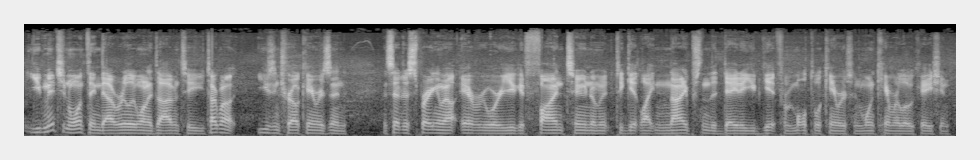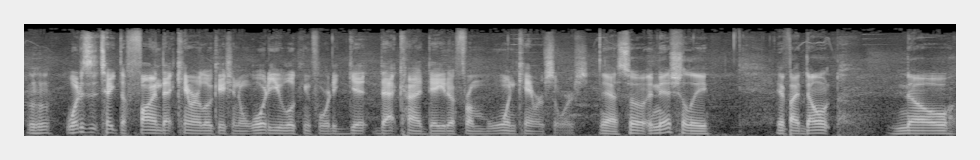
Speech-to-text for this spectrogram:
You mentioned one thing that I really want to dive into. You talk about using trail cameras and instead of spraying them out everywhere, you could fine tune them to get like 90% of the data you'd get from multiple cameras in one camera location. Mm-hmm. What does it take to find that camera location, and what are you looking for to get that kind of data from one camera source? Yeah, so initially, if I don't know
